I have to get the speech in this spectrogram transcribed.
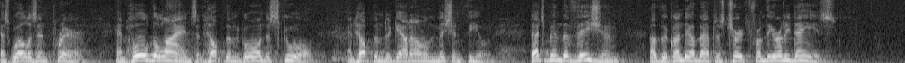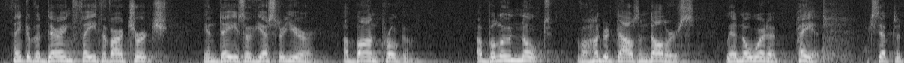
as well as in prayer and hold the lines and help them go on to school and help them to get out on the mission field. That's been the vision of the Glendale Baptist Church from the early days. Think of the daring faith of our church in days of yesteryear a bond program, a balloon note of $100,000. We had nowhere to pay it except to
